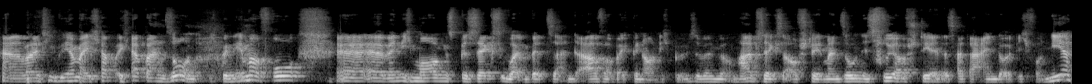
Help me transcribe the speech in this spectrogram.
weil die immer, ich habe ich hab einen Sohn. Ich bin immer froh, äh, wenn ich morgens bis 6 Uhr im Bett sein darf, aber ich bin auch nicht böse, wenn wir um halb sechs aufstehen. Mein Sohn ist Frühaufsteher, das hat er eindeutig von mir.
